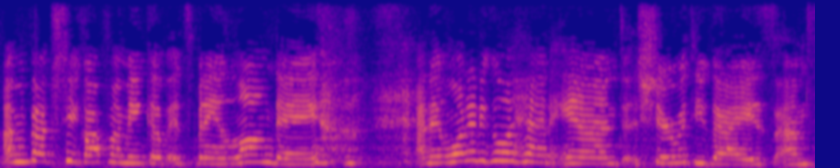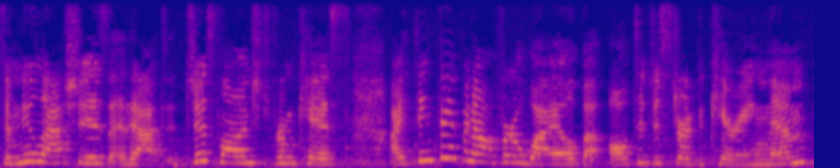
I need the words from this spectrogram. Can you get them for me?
I'm about to take off my makeup. It's been a long day and I wanted to go ahead and share with you guys um, some new lashes that just launched from Kiss. I think they've been out for a while, but Ulta just started carrying them.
